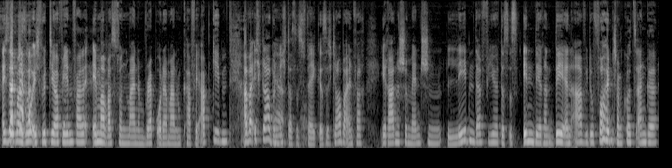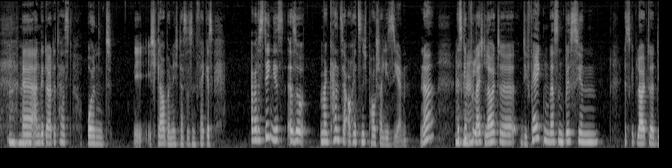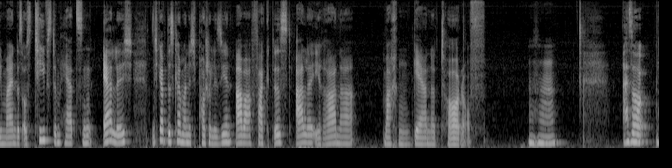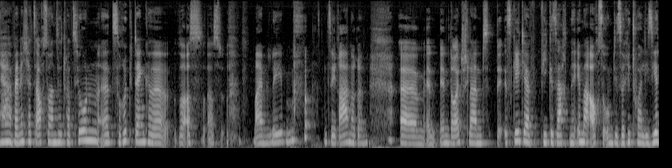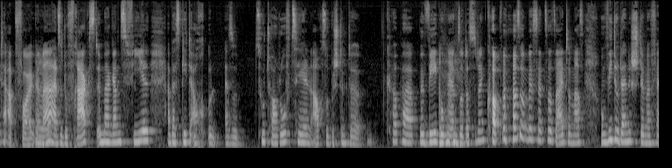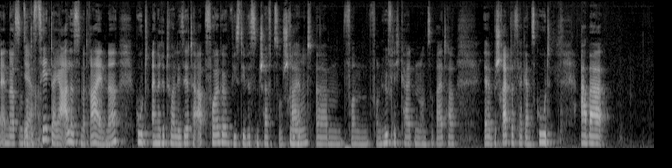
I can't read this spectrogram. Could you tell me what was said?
Ich sag mal so, ich würde dir auf jeden Fall immer was von meinem Rap oder meinem Kaffee abgeben. Aber ich glaube Ja. nicht, dass es fake ist. Ich glaube einfach, iranische Menschen leben dafür. Das ist in deren DNA, wie du vorhin schon kurz ange, äh, angedeutet hast. Und ich glaube nicht, dass es ein Fake ist. Aber das Ding ist, also man kann es ja auch jetzt nicht pauschalisieren. Ne? Es gibt vielleicht Leute, die faken das ein bisschen. Es gibt Leute, die meinen das aus tiefstem Herzen ehrlich. Ich glaube, das kann man nicht pauschalisieren, aber Fakt ist, alle Iraner machen gerne Torov. Also, ja, wenn ich jetzt auch so an Situationen äh, zurückdenke, so aus, aus meinem Leben als Iranerin ähm, in, in Deutschland, es geht ja, wie gesagt, ne, immer auch so um diese ritualisierte Abfolge. Ne? Also du fragst immer ganz viel, aber es geht auch, also zu Torruf zählen auch so bestimmte Körperbewegungen, so dass du deinen Kopf immer so ein bisschen zur Seite machst und wie du deine Stimme veränderst und so. Ja. Das zählt da ja alles mit rein. Ne? Gut, eine ritualisierte Abfolge, wie es die Wissenschaft so schreibt, ähm, von, von Höflichkeiten und so weiter, äh, beschreibt das ja ganz gut. Aber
